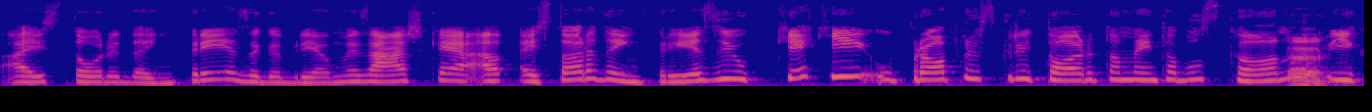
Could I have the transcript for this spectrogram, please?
a história da empresa, Gabriel, mas acho que é a, a história da empresa e o que que o próprio escritório também está buscando É. e,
